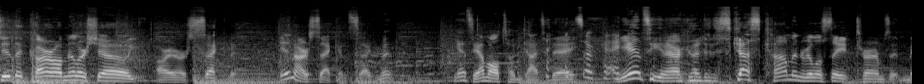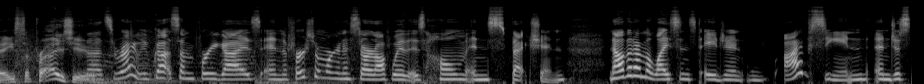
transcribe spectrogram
To the Karl Miller Show. Our, our second, in our second segment, Yancy, I'm all tongue tied today. It's okay. Yancy and I are going to discuss common real estate terms that may surprise you. That's right. We've got some for you guys. And the first one we're going to start off with is home inspection. Now that I'm a licensed agent, I've seen and just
